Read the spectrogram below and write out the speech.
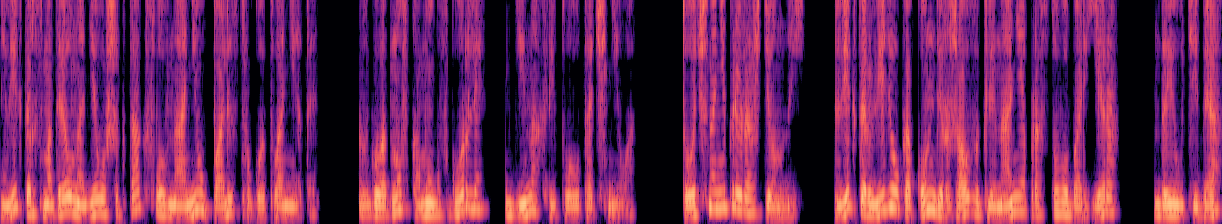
Виктор смотрел на девушек так, словно они упали с другой планеты. Сглотнув комок в горле, Дина хрипло уточнила. «Точно неприрожденный. Виктор видел, как он держал заклинание простого барьера. Да и у тебя».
